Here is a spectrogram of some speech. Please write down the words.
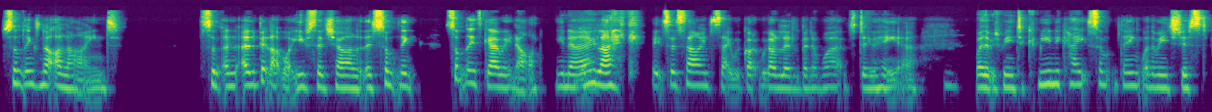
something's not aligned. Some, and, and a bit like what you said, Charlotte, there's something something's going on, you know, Yeah. like it's a sign to say we've got we've got a little bit of work to do here. Mm. Whether it's we need to communicate something, whether we need to just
